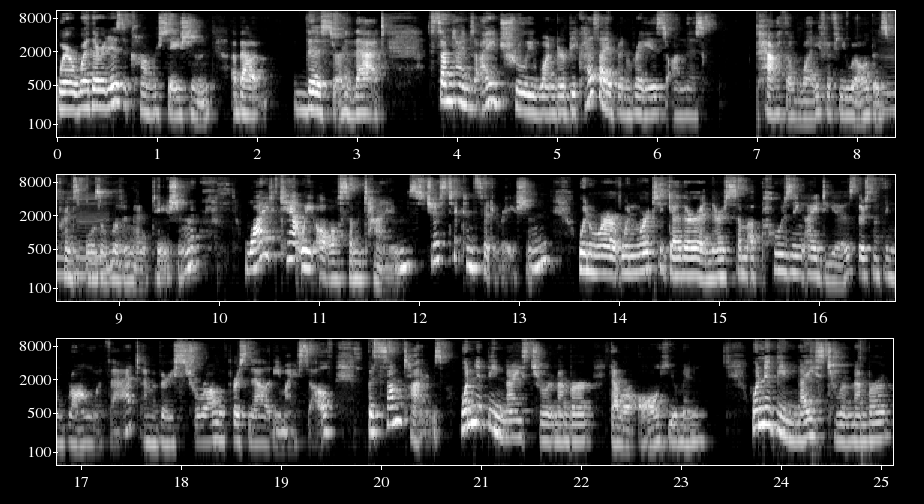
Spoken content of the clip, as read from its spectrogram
where whether it is a conversation about this or that, sometimes I truly wonder because I've been raised on this path of life, if you will, this mm-hmm. principles of mm-hmm. living meditation why can't we all sometimes just a consideration when we're when we're together and there's some opposing ideas there's nothing wrong with that i'm a very strong personality myself but sometimes wouldn't it be nice to remember that we're all human wouldn't it be nice to remember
